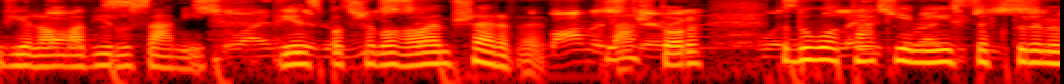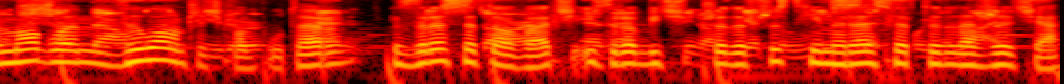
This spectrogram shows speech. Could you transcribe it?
wieloma wirusami, więc potrzebowałem przerwy. Klasztor to było takie miejsce, w którym mogłem wyłączyć komputer, zresetować i zrobić przede wszystkim reset dla życia.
